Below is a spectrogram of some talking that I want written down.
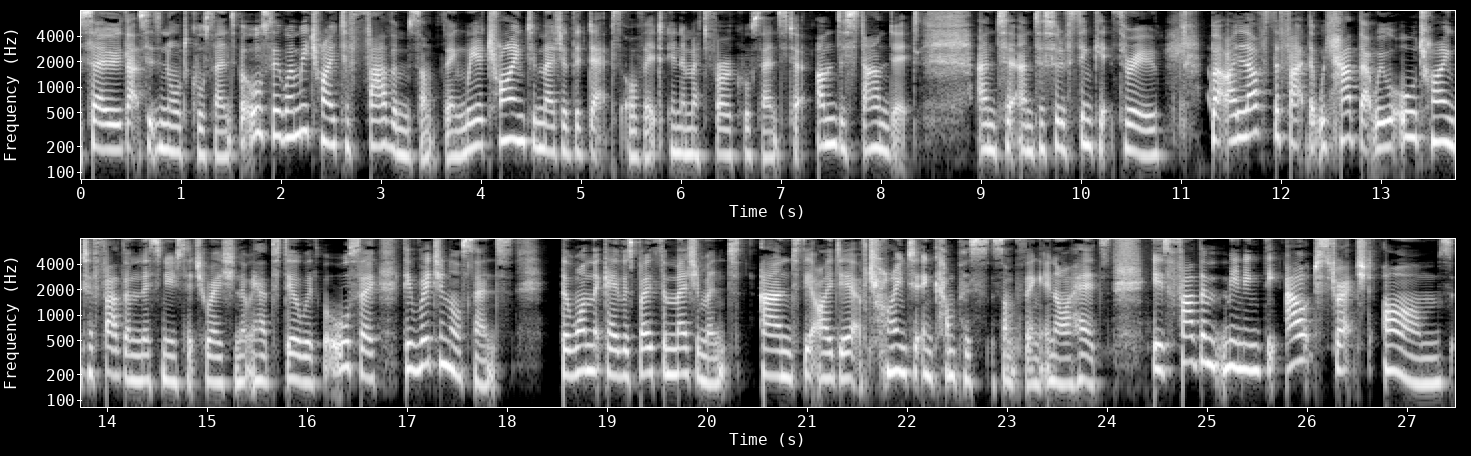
So that's its nautical sense. But also when we try to fathom something, we are trying to measure the depth of it in a metaphorical sense to understand it and to, and to sort of think it through. But I love the fact that we had that. We were all trying to fathom this new situation that we had to deal with, but also the original sense the one that gave us both the measurement and the idea of trying to encompass something in our heads is fathom meaning the outstretched arms.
